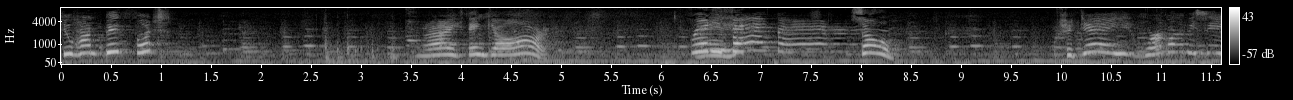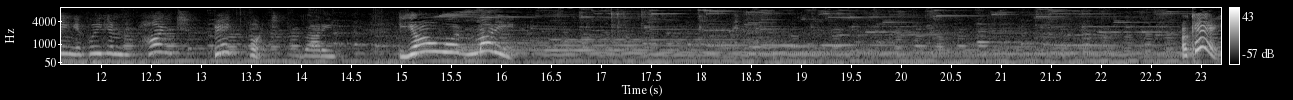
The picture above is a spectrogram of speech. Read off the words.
to hunt Bigfoot? I think y'all are. Ready, Fazbear? So, today we're going to be seeing if we can hunt Bigfoot. Everybody, do y'all want money? Okay.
